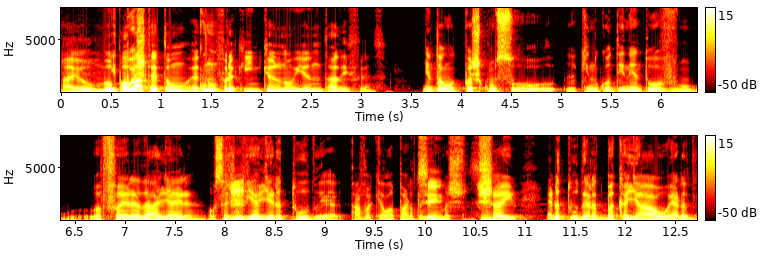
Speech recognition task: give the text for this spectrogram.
Ah, eu, o meu E depois, palato é tão, é tão como- fraquinho que eu não ia notar a diferença. Então depois começou, aqui no continente houve a feira da alheira, ou seja, havia alheira de tudo, É, estava aquela parte ali, Sim, mas sim. cheio, era tudo, era de bacalhau, era de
